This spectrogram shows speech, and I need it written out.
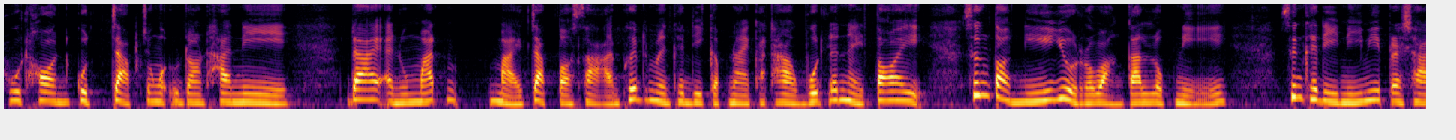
ภูทรกุดจับจังหวัดอุดรธานี ได้อนุมัติหมายจับต่อศาลเพื่อดำเนินคดีกับนายคาทาวุฒิและนายต้อย ซึ่งตอนนี้อยู่ระหว่างการหลบหนี ซึ่งคดีนี้มีประชา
